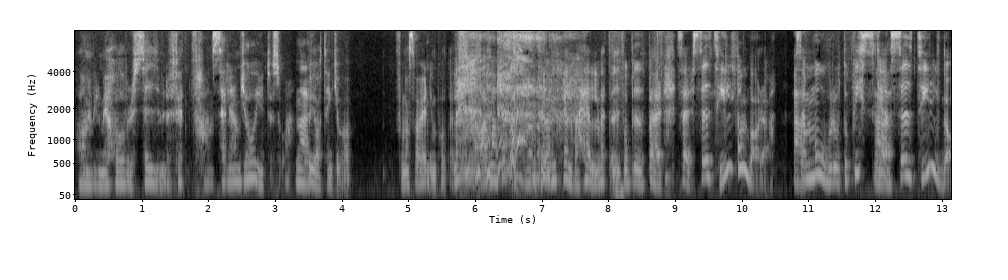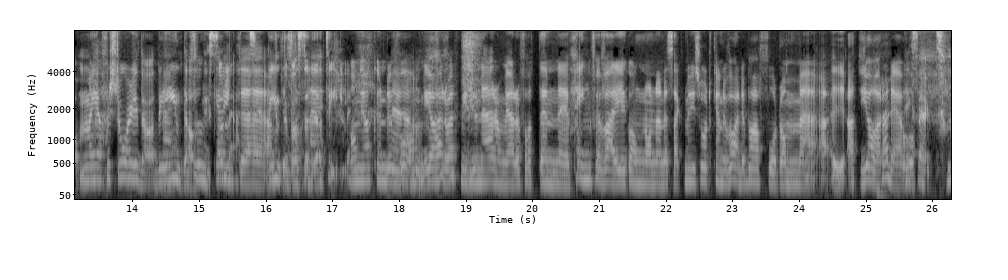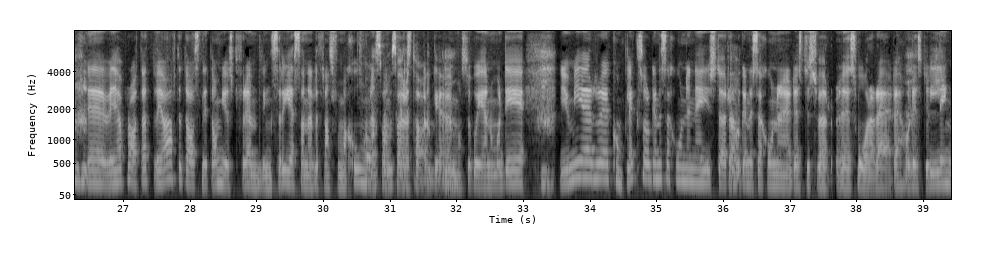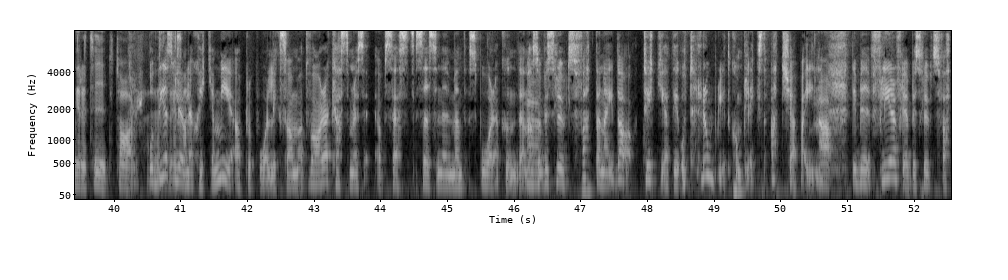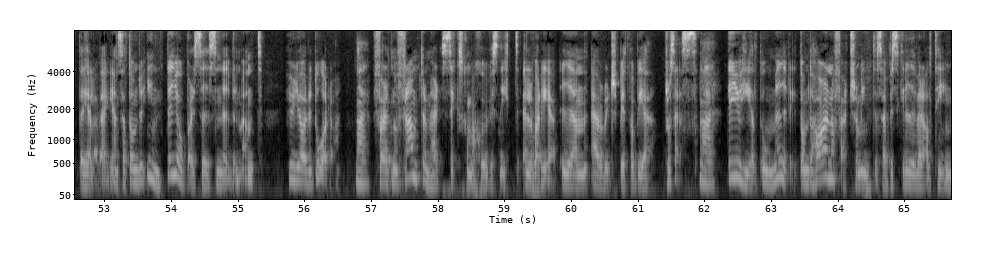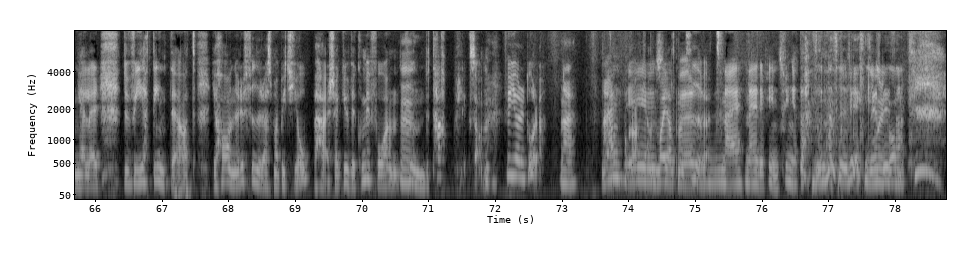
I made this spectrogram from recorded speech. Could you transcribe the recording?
ja men Wilhelm jag hör vad du säger men du vet, fan säljarna gör ju inte så. Nej. Och jag tänker bara, Får man svara i din podd eller? Ja, man får Drar vi själva helvete, ni får bipa här. Så här, säg till dem bara. Ja. Så morot och piska, ja. säg till dem. Men jag förstår idag, det är Nej, inte det alltid så lätt. det är inte bara att säga Nej. till. Om jag, kunde få, om jag hade varit miljonär om jag hade fått en eh, peng för varje gång någon hade sagt men hur svårt kan det vara? Det är bara att få dem eh, att göra det. Och, Exakt. Eh, vi, har pratat, vi har haft ett avsnitt om just förändringsresan eller transformationen oh, som företag mm. måste gå igenom. Och det, ju mer komplex organisationen är, ju större ja. organisationen är, desto svårare är det och desto längre tid tar och det skulle jag vilja skicka med apropå liksom att vara customer obsessed sales enablement, spåra kunden. Mm. Alltså beslutsfattarna idag tycker att det är otroligt komplext att köpa in. Ja. Det blir fler och fler beslutsfattare hela vägen. Så att om du inte jobbar sales enablement, hur gör du då? då? Nej. För att nå fram till de här 6,7 i snitt eller vad det är i en average B2B-process. Det är ju helt omöjligt. Om du har en offert som inte så beskriver allting eller du vet inte att jaha, nu är det fyra som har bytt jobb här så gud, vi kommer få en mm. kundtapp. Liksom. Hur gör du då? då? Nej. Den på kakan. Vad är alternativet? Nej, nej, det finns ju inget alternativ egentligen.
